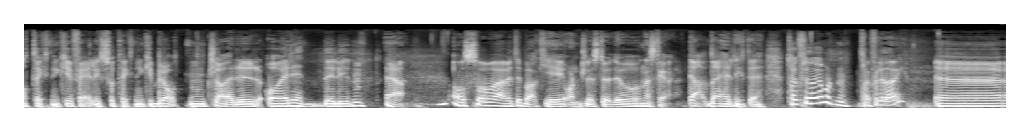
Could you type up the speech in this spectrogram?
at tekniker Felix og tekniker Bråten klarer å redde lyden. Ja. Og så er vi tilbake i ordentlig studio neste gang. Ja, det er helt riktig. Takk for i dag, Morten. Takk for i dag. Eh,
